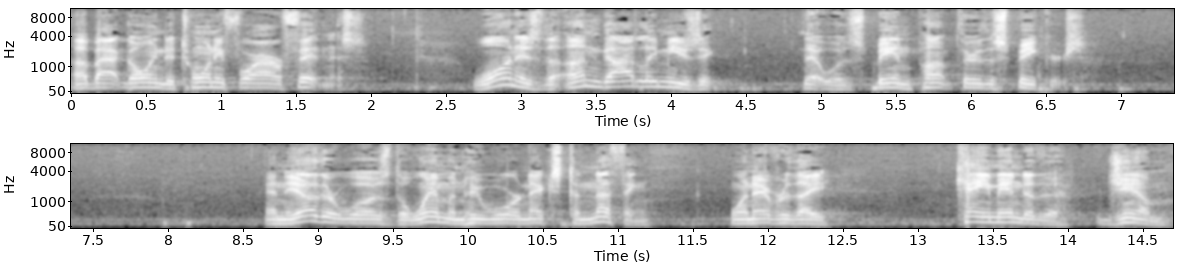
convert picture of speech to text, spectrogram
about going to 24 Hour Fitness. One is the ungodly music that was being pumped through the speakers, and the other was the women who wore next to nothing whenever they came into the gym,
